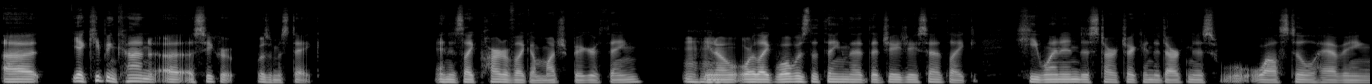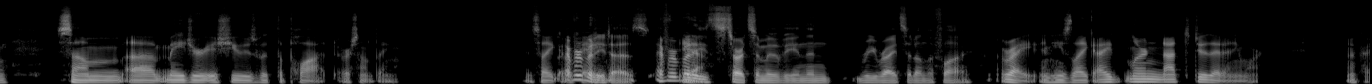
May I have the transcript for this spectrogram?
"Uh, yeah, keeping Khan a, a secret was a mistake." And it's like part of like a much bigger thing, Mhm. you know, or like what was the thing that that JJ said? Like he went into Star Trek Into Darkness w- while still having some uh, major issues with the plot or something. It's like Everybody okay, does. Everybody Yeah. starts a movie and then rewrites it on the fly. right? And he's like, I learned not to do that anymore. Okay,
